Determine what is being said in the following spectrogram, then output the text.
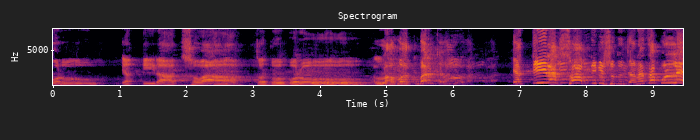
বড় এক রাত সওয়াব তত বড়। আল্লাহু আকবার। এক কিরাত সওয়াব দিবে শুধু জানাজা পড়লে,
